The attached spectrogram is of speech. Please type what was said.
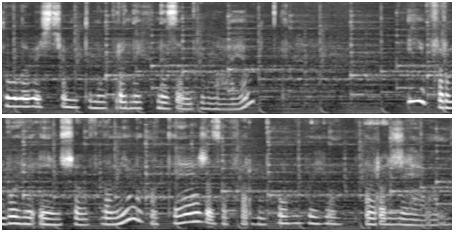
туловищем, тому про них не забуваємо. І фарбую іншого фламінго, теж зафарбовую рожевим.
